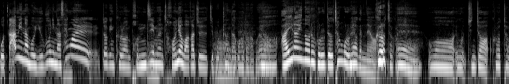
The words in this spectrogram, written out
뭐 땀이나 뭐 유분이나 생활적인 그런 번짐은 전혀 막아주지 어. 못한다고 하더라고요. 야, 아이라이너를 고를 때도 참고를 해야겠네요. 그렇죠, 그렇죠. 네. 와, 이거 진짜 그렇죠.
